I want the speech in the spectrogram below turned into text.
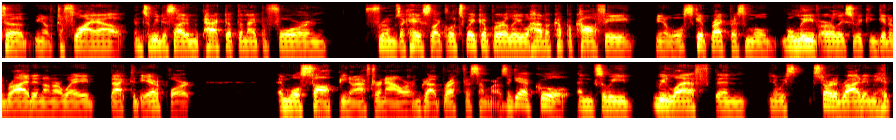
to, you know, to fly out. And so we decided we packed up the night before and Froome's like, hey, so like, let's wake up early. We'll have a cup of coffee. You know, we'll skip breakfast and we'll, we'll leave early so we can get a ride in on our way back to the airport. And we'll stop, you know, after an hour and grab breakfast somewhere. I was like, yeah, cool. And so we, we left and, you know, we started riding. We hit,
